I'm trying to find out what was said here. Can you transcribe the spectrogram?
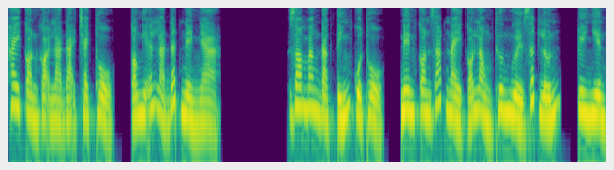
hay còn gọi là đại trạch thổ, có nghĩa là đất nền nhà. Do mang đặc tính của thổ, nên con giáp này có lòng thương người rất lớn, tuy nhiên,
